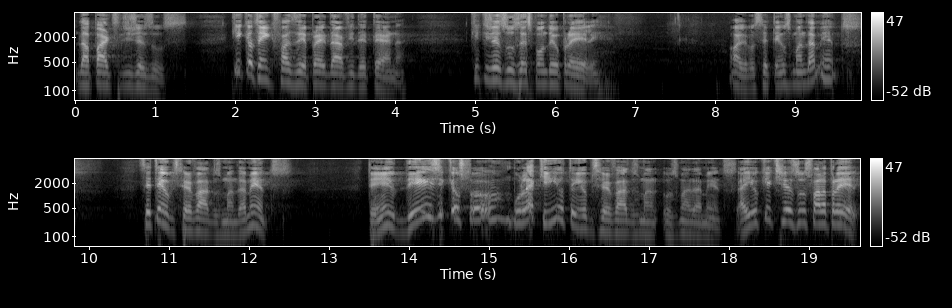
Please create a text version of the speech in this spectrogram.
da parte de Jesus. O que, que eu tenho que fazer para herdar a vida eterna? O que, que Jesus respondeu para ele? Olha, você tem os mandamentos. Você tem observado os mandamentos? Tenho, desde que eu sou molequinho, eu tenho observado os mandamentos. Aí o que, que Jesus fala para ele?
